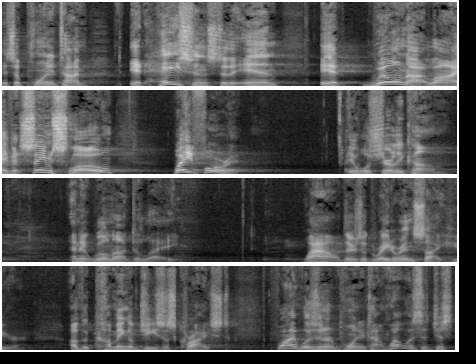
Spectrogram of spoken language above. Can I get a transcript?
its appointed time. It hastens to the end. It will not lie. If it seems slow, wait for it. It will surely come and it will not delay. Wow, there's a greater insight here of the coming of Jesus Christ. Why was it an appointed time? Why was it just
